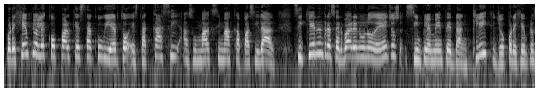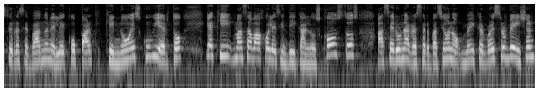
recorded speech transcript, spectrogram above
Por ejemplo, el Eco Park que está cubierto está casi a su máxima capacidad. Si quieren reservar en uno de ellos, simplemente dan clic. Yo, por ejemplo, estoy reservando en el Eco Park que no es cubierto y aquí más abajo les indican los costos hacer una reservación o make a reservation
